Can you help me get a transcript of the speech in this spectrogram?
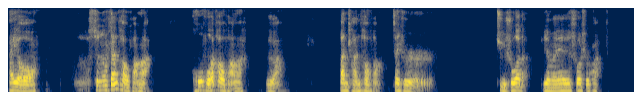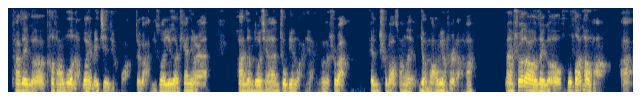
还有孙中山套房啊、胡佛套房啊，对吧？班禅套房，这是据说的，因为说实话，他这个客房部呢，我也没进去过，对吧？你说一个天津人花这么多钱住宾馆去，是吧？跟吃饱撑的有毛病似的哈。那说到这个胡佛套房啊，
